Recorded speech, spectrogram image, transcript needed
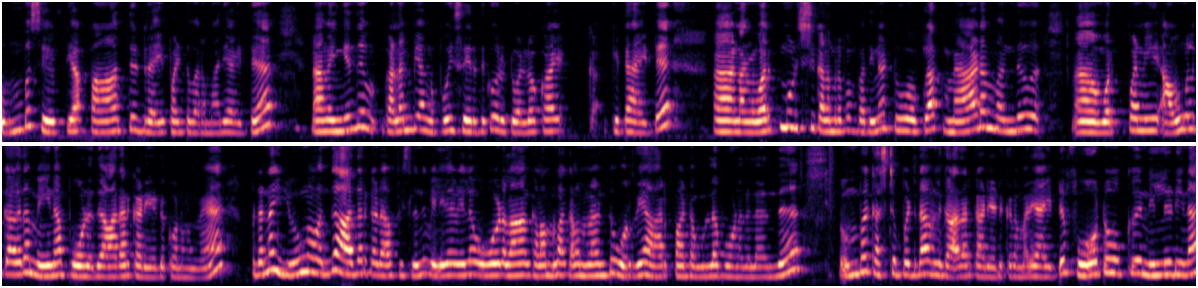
ரொம்ப சேஃப்டியாக பார்த்து ட்ரைவ் பண்ணிட்டு வர மாதிரி ஆகிட்டு நாங்கள் இங்கேருந்து கிளம்பி அங்கே போய் சேர்கிறதுக்கு ஒரு டுவெல் ஓ கிட்ட ஆகிட்டு நாங்கள் ஒர்க் முடிச்சுட்டு கிளம்புறப்ப பார்த்தீங்கன்னா டூ ஓ கிளாக் மேடம் வந்து ஒர்க் பண்ணி அவங்களுக்காக தான் மெயினாக போனது ஆதார் கார்டு எடுக்கணும்னு. பட் ஆனால் இவங்க வந்து ஆதார் கார்டு ஆஃபீஸ்லேருந்து வெளியில் வெளியில் ஓடலாம் கிளம்பலாம் கிளம்பலான்ட்டு ஒரே ஆர்ப்பாட்டம் உள்ளே போனதுலேருந்து ரொம்ப கஷ்டப்பட்டு தான் அவங்களுக்கு ஆதார் கார்டு எடுக்கிற மாதிரி ஆகிட்டு ஃபோட்டோவுக்கு நில்லுடினா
